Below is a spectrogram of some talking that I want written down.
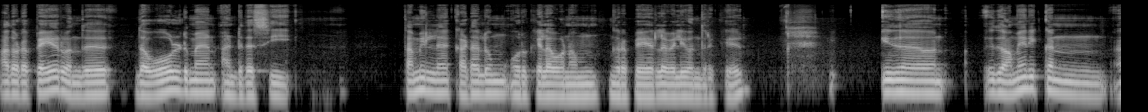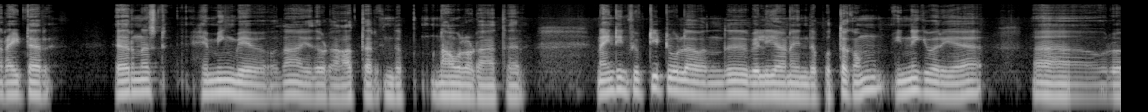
அதோட பெயர் வந்து "the old man and the sea தமிழில் "கடலும் ஒரு கிழவனும்ங்கிற" பெயரில் வெளிவந்திருக்கு. இது இது அமெரிக்கன் ரைட்டர் எர்னஸ்ட் ஹெம்மிங்வே தான் இதோட ஆத்தர். இந்த நாவலோட ஆத்தர். 1952ல வந்து வெளியான இந்த புத்தகம், இன்றைக்கி வரைய ஒரு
